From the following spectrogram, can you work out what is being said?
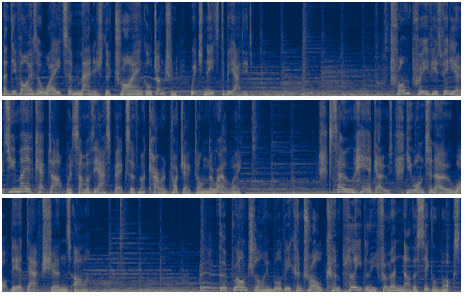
and devise a way to manage the triangle junction which needs to be added. From previous videos, you may have kept up with some of the aspects of my current project on the railway. So here goes, you want to know what the adaptations are. The branch line will be controlled completely from another signal box.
